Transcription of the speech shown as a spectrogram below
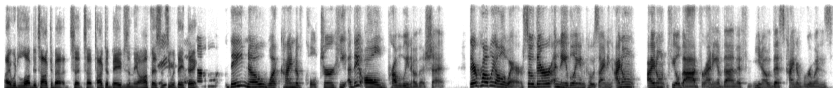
I would love to talk about to, to talk to babes in the office and see what they think. know- they know what kind of culture he they all probably know this shit they're probably all aware so they're enabling and co-signing i don't i don't feel bad for any of them if you know this kind of ruins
